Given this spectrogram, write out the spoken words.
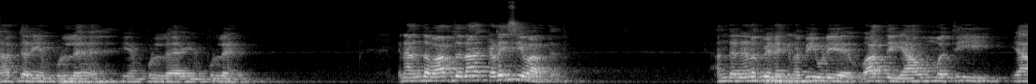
டாக்டர் என் புள்ள என் புள்ள என் புள்ளன்னு. ஏன்னா அந்த வார்த்தை தான் கடைசி வார்த்தை. அந்த நினைப்பு எனக்கு நபியுடைய வார்த்தை யா உம்மத்தி யா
